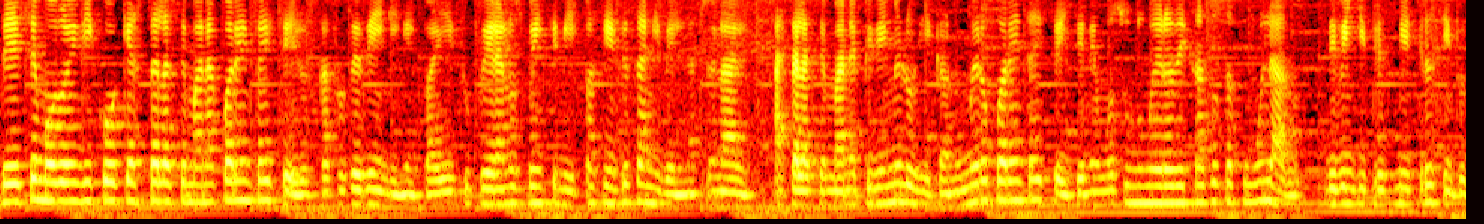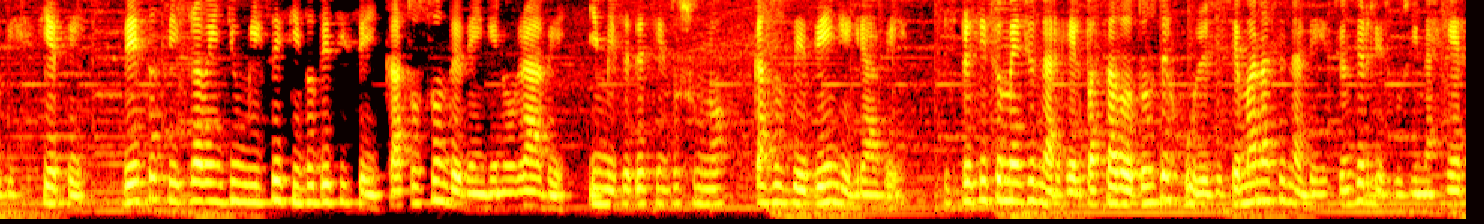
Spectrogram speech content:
De este modo indicó que hasta la semana 46 los casos de dengue en el país superan los 20.000 pacientes a nivel nacional. Hasta la semana epidemiológica número 46 tenemos un número de casos acumulados de 23.317. De esta cifra, 21.616 casos son de dengue no grave y 1.701 casos de dengue grave. Es preciso mencionar que el pasado 2 de julio el Sistema Nacional de Gestión de Riesgos INAGER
